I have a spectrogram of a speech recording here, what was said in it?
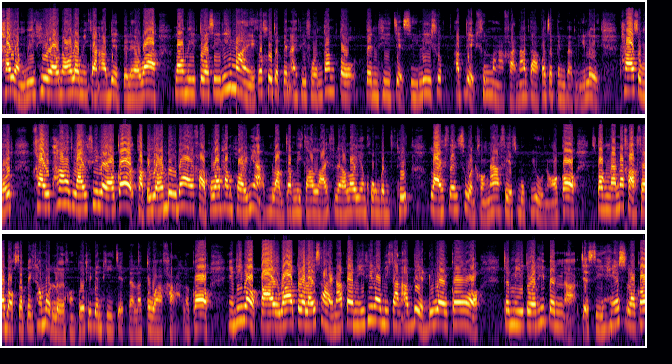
ถ้าอย่างวีคที่แล้วเนาะเรามีการอัปเดตไปแล้วว่า เรามีตัวซีรีส์ใหม่ก็คือจะเป็น IP phone ตั้งโต๊ะเป็น T7 ซีรีส์คืออัปเดตขึ้นมาค่ะ หน้าตาก็จะเป็นแบบนี้เลย ถ้าสมมุติใครพลาดไลฟ์ที่แล้วก็กลับไปย้อนดูได้ค่ะ เพราะว่าทางพอยต์เนี่ยหลังจากมีการไลฟ์แล้วเรายังคงบันทึกไลฟ์ในส่วนของหน้า Facebook อยู่เนาะก็ตรงนั้นนะคะแฟร์บอกสเปคทั้งหมดเลยของตัวที่เป็น T7 แต่ละตัวค่ะ แล้วก็อย่างที่บอกไปว่าตัวไร้สายนะตอนนี้ที่เรามีการอัปเดตด้วยก็ จะมีตัวที่เป็น 74H แล้วก็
